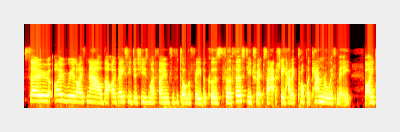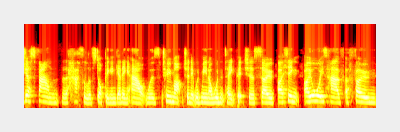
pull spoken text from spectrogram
So I realise now that I basically just use my phone for photography because for the first few trips, I actually had a proper camera with me but I just found the hassle of stopping and getting out was too much and it would mean I wouldn't take pictures. So I think I always have a phone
